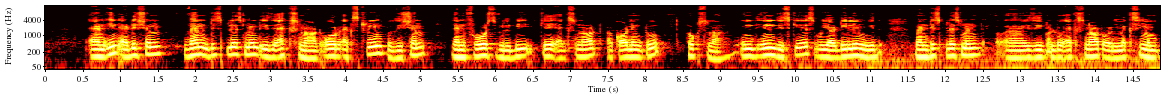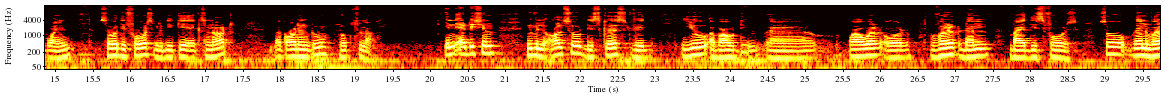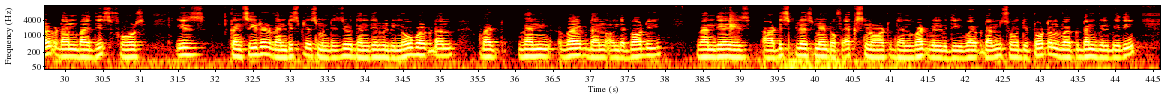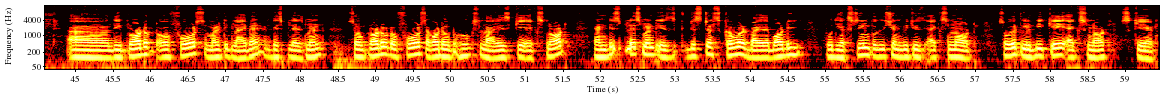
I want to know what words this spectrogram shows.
And in addition when displacement is x naught or extreme position then force will be kx naught according to Hooke's law. In in this case we are dealing with when displacement uh, is equal to x naught or maximum point so the force will be kx naught according to Hooke's law in addition we will also discuss with you about the uh, power or work done by this force. So when work done by this force is considered when displacement is zero then there will be no work done. But when work done on the body when there is a displacement of x naught then what will be the work done? So the total work done will be the uh, the product of force multiplied by displacement. So product of force according to Hooke's law is kx naught and displacement is distance covered by the body to the extreme position which is x naught. So it will be kx naught square.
